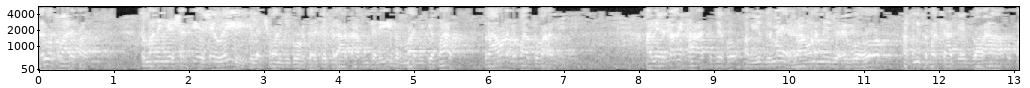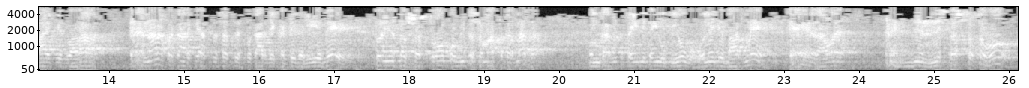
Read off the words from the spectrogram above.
फिर वो तुम्हारे पास तो माने ये शक्ति ऐसे हुई कि लक्ष्मण जी को उठ करके फिर आकाश में चलेगी ब्रह्मा जी के पास, रावण के पास दोबारा नहीं अब ऐसा भी था कि देखो, अब युद्ध में रावण ने जो है वो अपनी तपस्या के द्वारा, उपाय के द्वारा नाना प्रकार के अस्त्र शस्त्र इस प्रकार के इकट्ठे कर लिए थे। तो इन सब शस्त्रों को भी तो समाप्त करना था। उनका भी कहीं न कहीं उपयोग होने के बाद में रावण निष्प्रस्त तो हो।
